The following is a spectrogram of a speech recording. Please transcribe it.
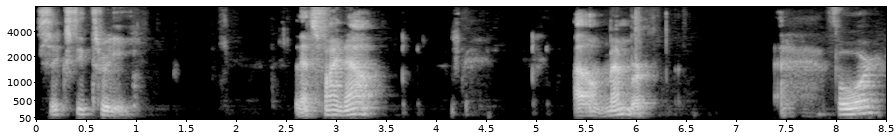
63. Let's find out. I don't remember. 4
